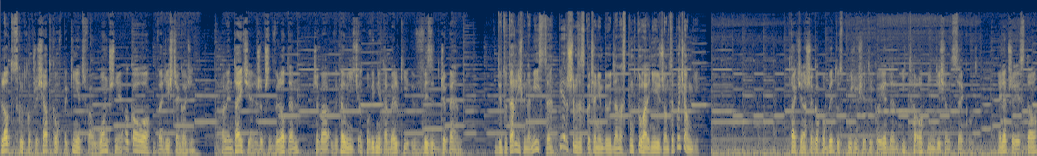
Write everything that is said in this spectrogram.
Lot z krótką przesiadką w Pekinie trwał łącznie około 20 godzin. Pamiętajcie, że przed wylotem trzeba wypełnić odpowiednie tabelki w Visit Japan, gdy dotarliśmy na miejsce, pierwszym zaskoczeniem były dla nas punktualnie jeżdżące pociągi. W trakcie naszego pobytu spóźnił się tylko jeden i to o 50 sekund. Najlepsze jest to,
